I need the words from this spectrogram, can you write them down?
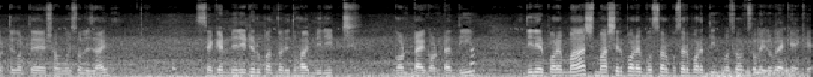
করতে করতে সময় চলে যায়। সেকেন্ড মিনিটে রূপান্তরিত হয় মিনিট ঘন্টায় ঘণ্টা দিন। দিনের পরে মাস, মাসের পরে বছর বছর পরে তিন বছর চলে গেলো একে একে।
